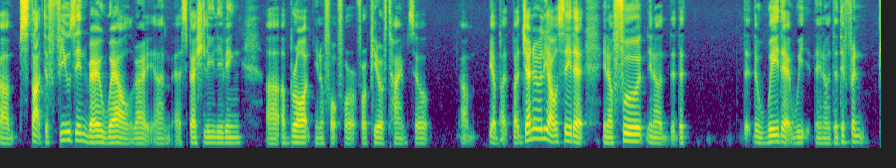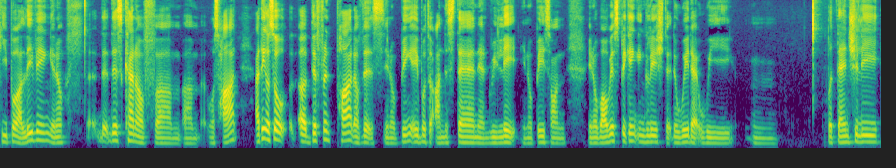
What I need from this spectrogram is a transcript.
um, start to fuse in very well right? Um, especially living uh, abroad you know for, for, for a period of time. So um, yeah but but generally i would say that you know food you know the, the the, the way that we you know the different people are living you know th- this kind of um, um, was hard. I think also a different part of this you know being able to understand and relate you know based on you know while we're speaking english the, the way that we um, potentially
